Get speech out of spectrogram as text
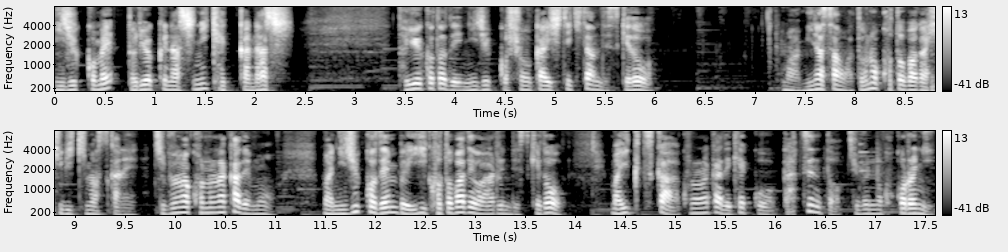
20個目。努力なしに結果なし。ということで20個紹介してきたんですけど、まあ皆さんはどの言葉が響きますかね自分はこの中でも、まあ20個全部いい言葉ではあるんですけど、まあいくつかこの中で結構ガツンと自分の心に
